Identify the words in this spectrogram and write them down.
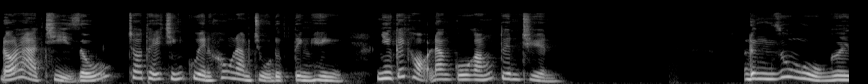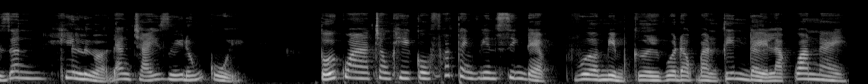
đó là chỉ dấu cho thấy chính quyền không làm chủ được tình hình như cách họ đang cố gắng tuyên truyền. Đừng du ngủ người dân khi lửa đang cháy dưới đống củi. Tối qua trong khi cô phát thanh viên xinh đẹp vừa mỉm cười vừa đọc bản tin đầy lạc quan này,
